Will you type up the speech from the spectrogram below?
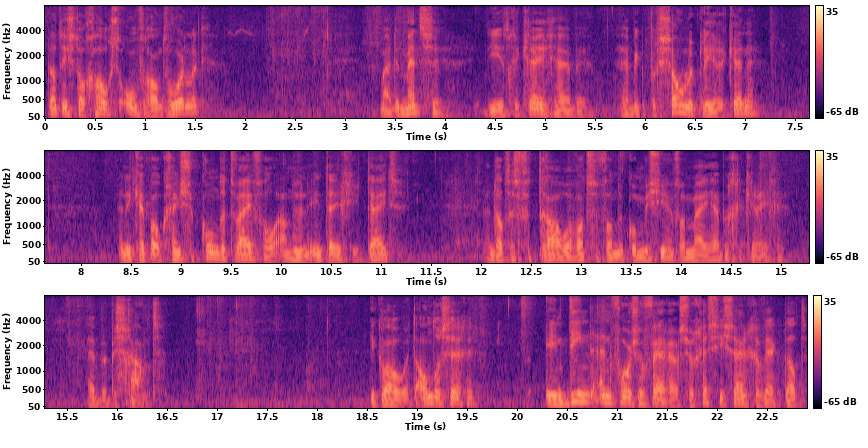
dat is toch hoogst onverantwoordelijk. Maar de mensen die het gekregen hebben, heb ik persoonlijk leren kennen. En ik heb ook geen seconde twijfel aan hun integriteit. En dat het vertrouwen wat ze van de commissie en van mij hebben gekregen, hebben beschaamd. Ik wou het anders zeggen. Indien en voor zover er suggesties zijn gewekt dat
